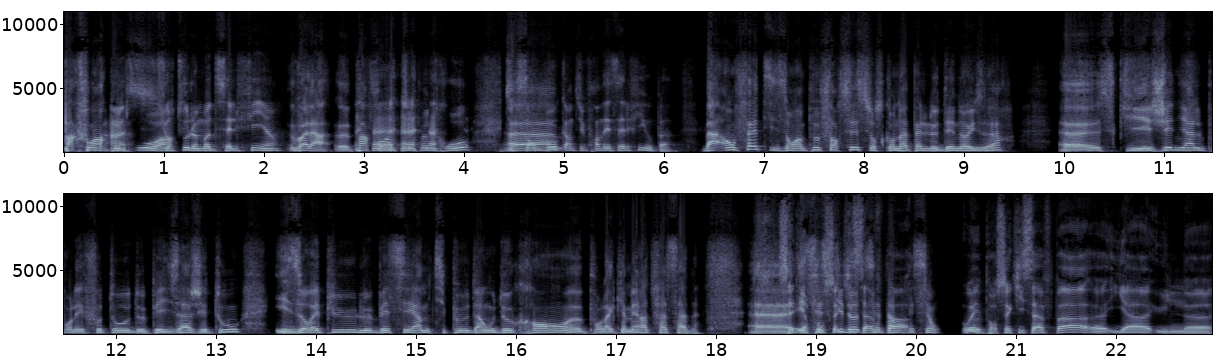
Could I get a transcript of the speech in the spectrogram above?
Parfois un peu Ah, trop. hein. surtout le mode selfie. Hein. Voilà, euh, parfois un petit peu trop. Tu te Euh, sens beau quand tu prends des selfies ou pas? Bah, en fait, ils ont un peu forcé sur ce qu'on appelle le denoiser. Euh, ce qui est génial pour les photos de paysages et tout, ils auraient pu le baisser un petit peu d'un ou deux crans euh, pour la caméra de façade. Euh, c'est pour ce ceux qui donne savent cette pas- impression. Ouais, Mm. pour ceux qui savent pas, euh, il y a une euh,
